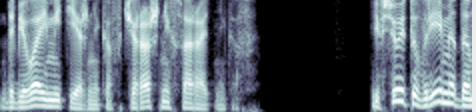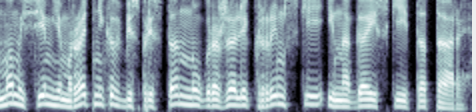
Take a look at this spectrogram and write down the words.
добивая мятежников, вчерашних соратников. И все это время домам и семьям ратников беспрестанно угрожали крымские и нагайские татары.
